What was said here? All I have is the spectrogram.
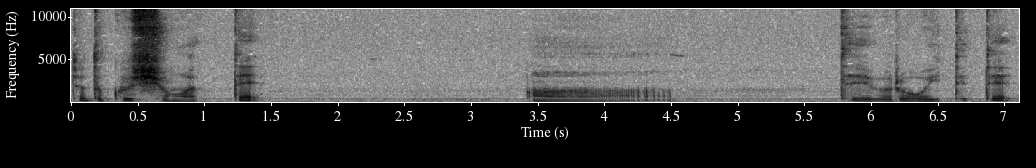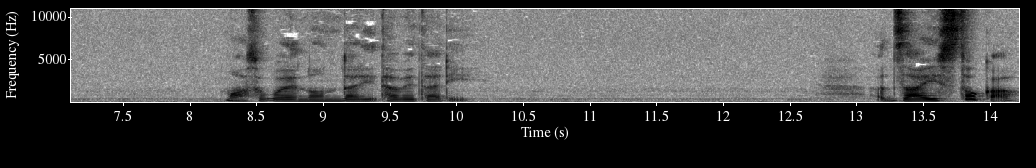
ちょっとクッションあってあテーブル置いててまあそこで飲んだり食べたり座椅子とか？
